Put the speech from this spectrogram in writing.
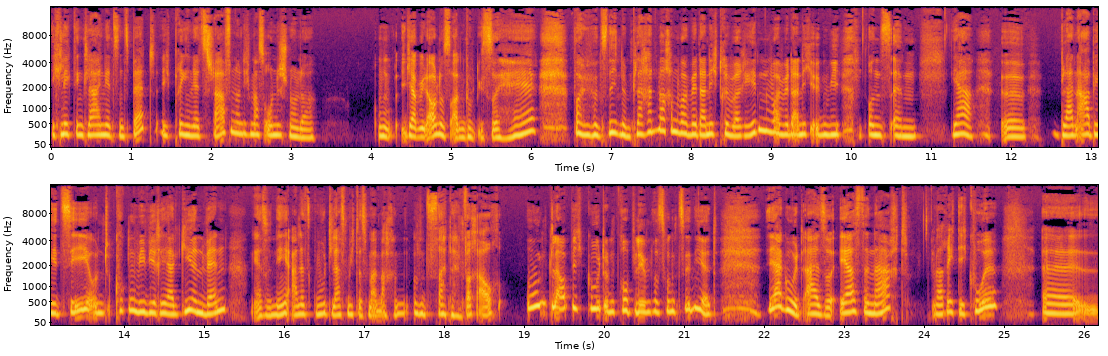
ich leg den Kleinen jetzt ins Bett, ich bringe ihn jetzt schlafen und ich mach's ohne Schnuller. Und ich habe ihn auch so angeguckt. Ich so, hä? Wollen wir uns nicht einen Plan machen? Wollen wir da nicht drüber reden? Wollen wir da nicht irgendwie uns, ähm, ja, äh, Plan A, B, C und gucken, wie wir reagieren, wenn. Und er so, nee, alles gut, lass mich das mal machen. Und es hat einfach auch unglaublich gut und problemlos funktioniert. Ja gut, also erste Nacht war richtig cool. Äh,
